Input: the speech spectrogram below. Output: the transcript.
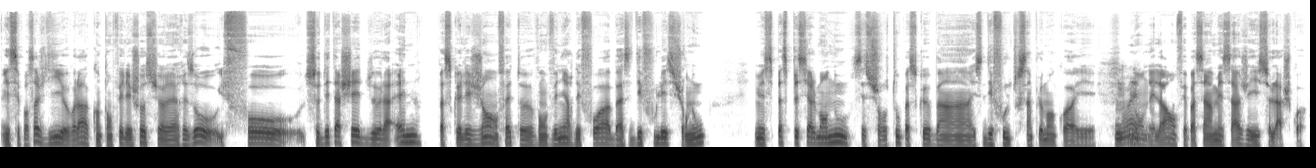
et c'est pour ça que je dis, euh, voilà, quand on fait les choses sur les réseaux, il faut se détacher de la haine parce que les gens, en fait, vont venir des fois bah, se défouler sur nous. Mais c'est pas spécialement nous, c'est surtout parce que ben ils se défoulent tout simplement quoi. Et nous on est là, on fait passer un message et ils se lâchent quoi.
